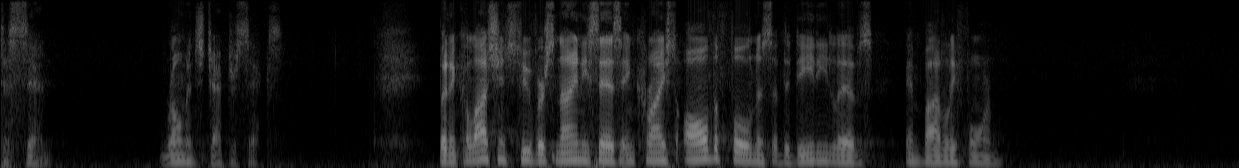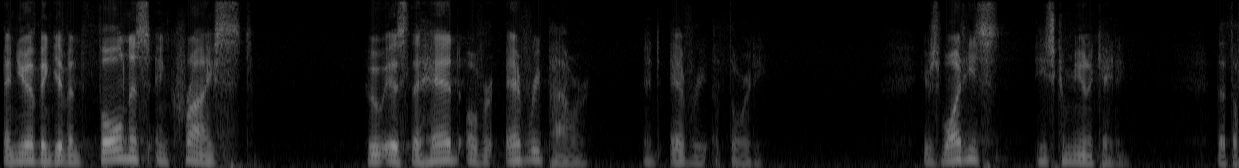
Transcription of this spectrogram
to sin. Romans chapter 6. But in Colossians 2, verse 9, he says, In Christ all the fullness of the deity lives in bodily form. And you have been given fullness in Christ, who is the head over every power and every authority. Here's what he's, he's communicating that the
